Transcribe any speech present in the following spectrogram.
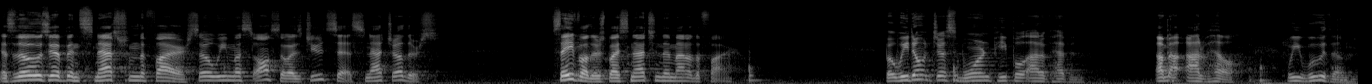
As those who have been snatched from the fire, so we must also, as Jude says, snatch others. Save others by snatching them out of the fire. But we don't just warn people out of heaven, um, out of hell. We woo them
